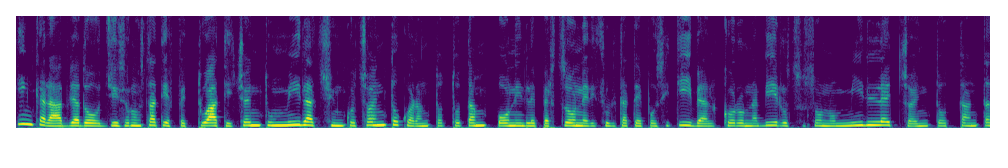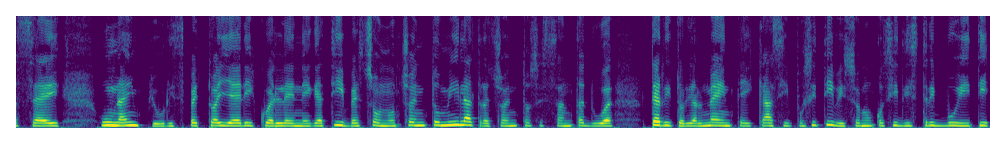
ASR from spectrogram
In Calabria ad oggi sono stati effettuati 101.548 tamponi, le persone risultate positive al coronavirus sono 1.186, una in più rispetto a ieri, quelle negative sono 100.362. Territorialmente i casi positivi sono così distribuiti,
